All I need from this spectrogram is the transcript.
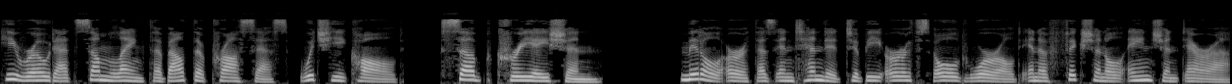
He wrote at some length about the process, which he called sub-creation. Middle-earth is intended to be Earth's old world in a fictional ancient era.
